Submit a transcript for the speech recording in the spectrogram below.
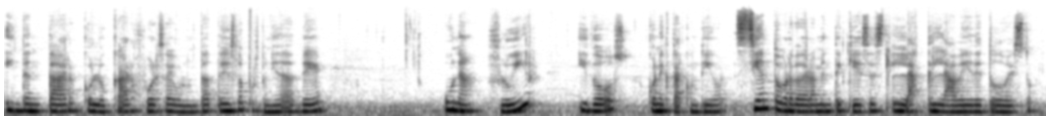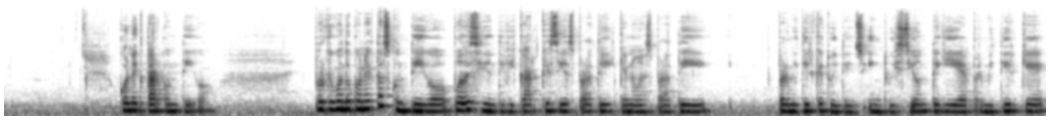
intentar colocar fuerza de voluntad te la oportunidad de, una, fluir y dos, conectar contigo. Siento verdaderamente que esa es la clave de todo esto. Conectar contigo. Porque cuando conectas contigo puedes identificar que sí es para ti, que no es para ti, permitir que tu intuición te guíe, permitir que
